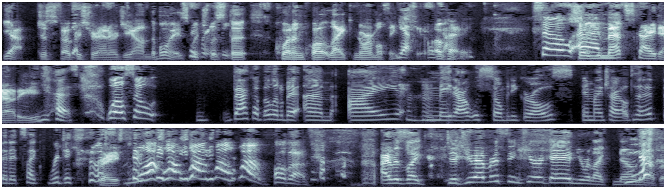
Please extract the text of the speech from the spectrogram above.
yeah just focus your energy on the boys Super which was easy. the quote unquote like normal thing yep, to do okay exactly. So, so you um, met sky daddy Yes. Well, so back up a little bit. Um, I Mhm. made out with so many girls in my childhood that it's like ridiculous. Great. whoa whoa whoa whoa whoa hold up i was like did you ever think you were gay and you were like no, No, never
